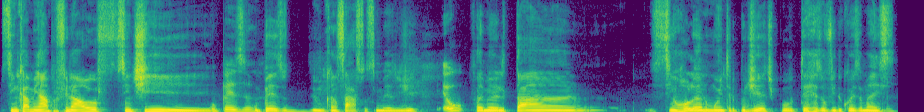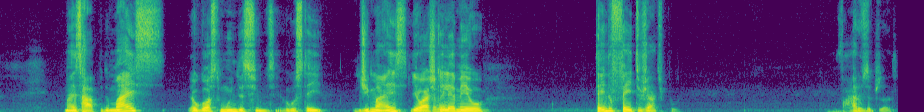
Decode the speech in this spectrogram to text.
se encaminhar pro final, eu senti. O peso. O peso um cansaço, assim mesmo. De, eu. Falei, meu, ele tá se enrolando muito. Ele podia, tipo, ter resolvido coisa mais, mais rápido. Mas eu gosto muito desse filme. Assim. Eu gostei demais. E eu, Eu acho também. que ele é meio. Tendo feito já, tipo. Vários episódios.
